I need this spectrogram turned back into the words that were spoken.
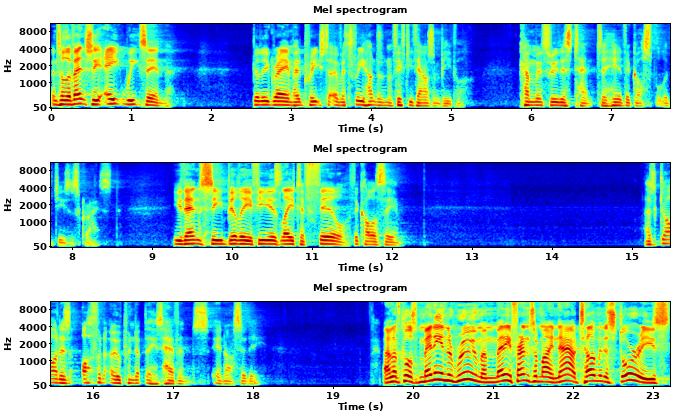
Until eventually, eight weeks in, Billy Graham had preached to over 350,000 people coming through this tent to hear the gospel of Jesus Christ. You then see Billy a few years later fill the Colosseum. As God has often opened up his heavens in our city. And of course, many in the room and many friends of mine now tell me the stories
